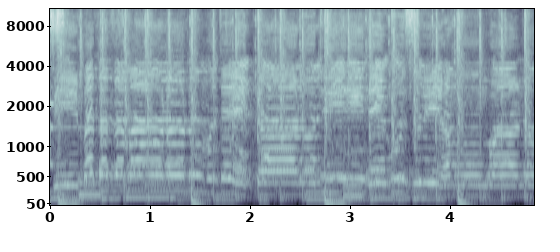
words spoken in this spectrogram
Simbataza amahoro n'umutekano twirinde gusubira mu ngwano.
